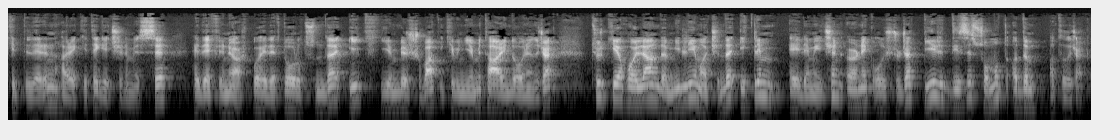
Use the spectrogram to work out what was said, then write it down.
kitlelerin harekete geçirilmesi hedefleniyor. Bu hedef doğrultusunda ilk 21 Şubat 2020 tarihinde oynanacak Türkiye-Hollanda milli maçında iklim eylemi için örnek oluşturacak bir dizi somut adım atılacak.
